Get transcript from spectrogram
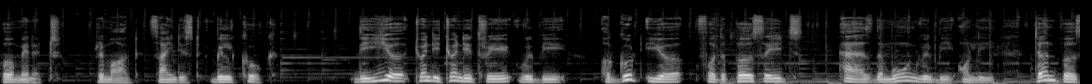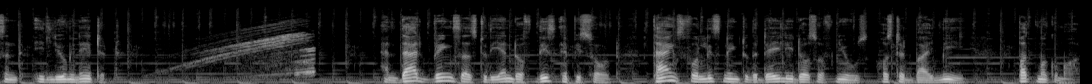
per minute, remarked scientist Bill Cook. The year 2023 will be a good year for the Perseids as the moon will be only 10% illuminated. And that brings us to the end of this episode. Thanks for listening to the Daily Dose of News hosted by me, Padma Kumar.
